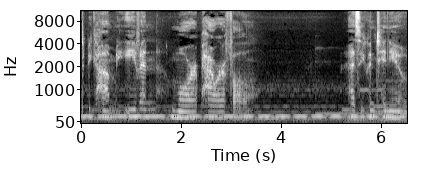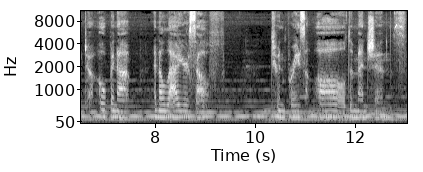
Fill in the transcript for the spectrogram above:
to become even more powerful as you continue to open up and allow yourself to embrace all dimensions,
